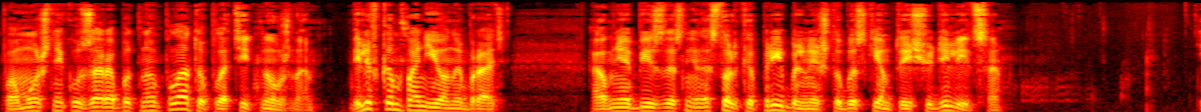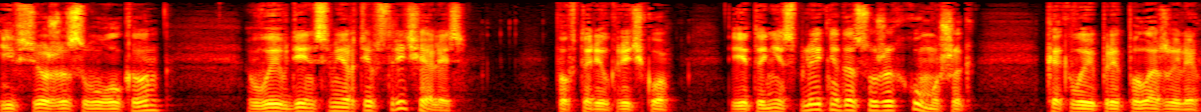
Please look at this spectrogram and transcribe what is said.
Помощнику заработную плату платить нужно. Или в компаньоны брать. А у меня бизнес не настолько прибыльный, чтобы с кем-то еще делиться. И все же с Волковым вы в день смерти встречались, — повторил Кричко. И это не сплетни досужих кумушек, — как вы предположили,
